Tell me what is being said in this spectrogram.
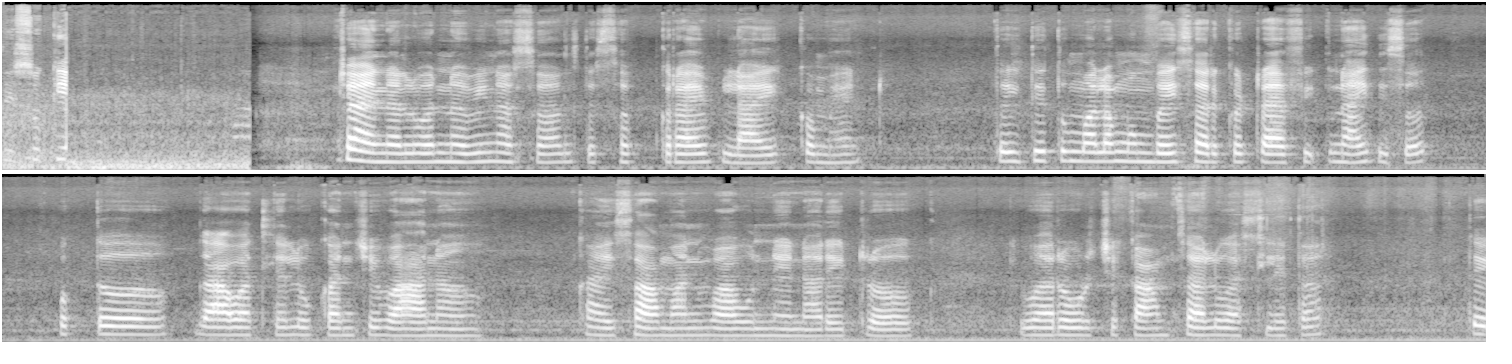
ती सुकी चॅनलवर नवीन असाल तर सबस्क्राईब लाईक कमेंट. तर इथे तुम्हाला मुंबईसारखं ट्रॅफिक नाही दिसत. फक्त गावातल्या लोकांची वाहनं काही सामान वाहून नेणारे ट्रक किंवा रोडचे काम चालू असले तर. ते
